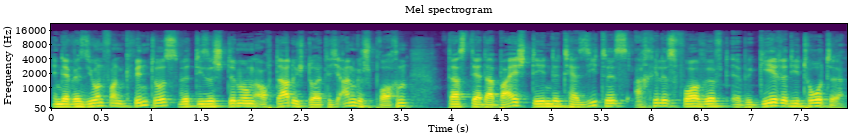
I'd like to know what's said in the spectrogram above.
In der Version von Quintus wird diese Stimmung auch dadurch deutlich angesprochen, dass der dabeistehende Thersites Achilles vorwirft, er begehre die Tote,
